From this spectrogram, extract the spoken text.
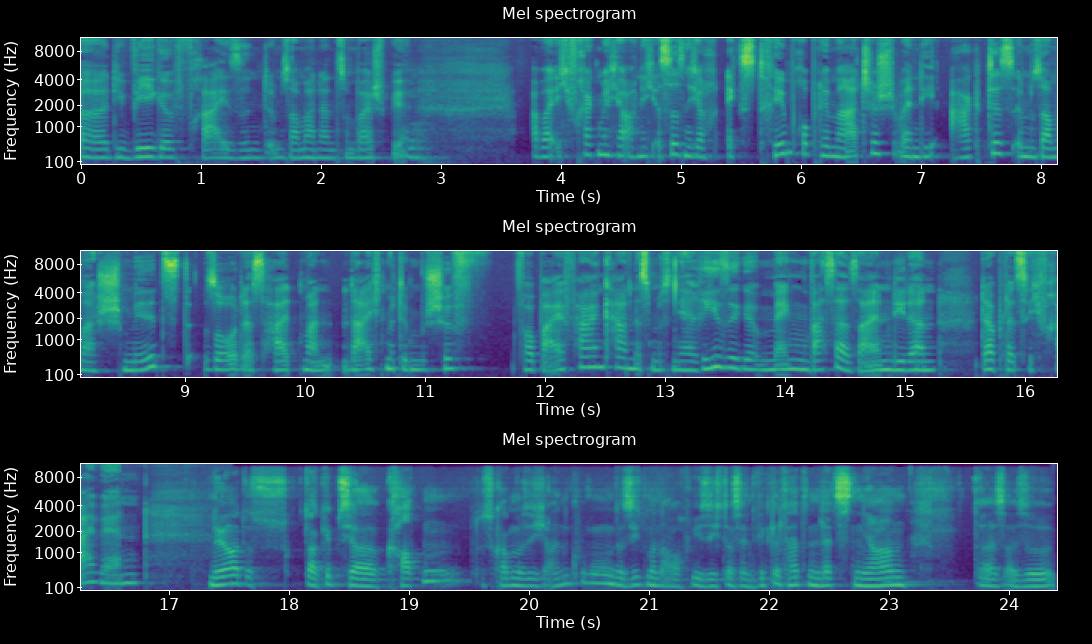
äh, die Wege frei sind im Sommer dann zum Beispiel. Ja. Aber ich frage mich ja auch nicht, ist es nicht auch extrem problematisch, wenn die Arktis im Sommer schmilzt, so dass halt man leicht mit dem Schiff vorbeifahren kann? Es müssen ja riesige Mengen Wasser sein, die dann da plötzlich frei werden. Ja, das, da gibt es ja Karten, das kann man sich angucken. Da sieht man auch, wie sich das entwickelt hat in den letzten Jahren. Da ist also,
